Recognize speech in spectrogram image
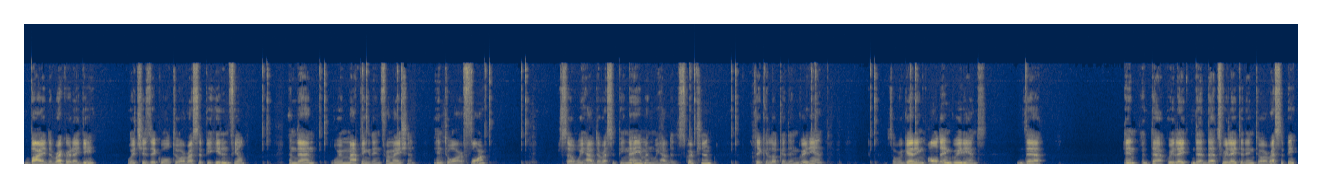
by the record ID which is equal to our recipe hidden field. And then we're mapping the information into our form. So we have the recipe name and we have the description. Take a look at the ingredient. So we're getting all the ingredients that in that relate that that's related into our recipe.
